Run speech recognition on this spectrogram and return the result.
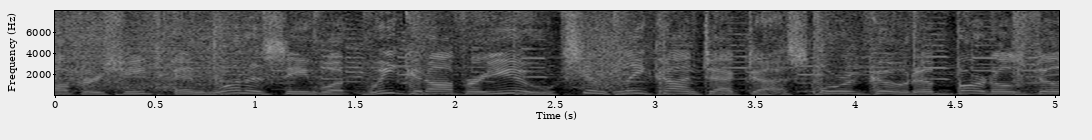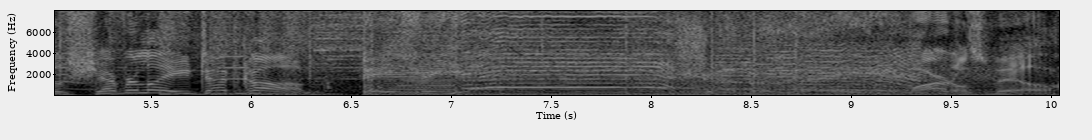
offer sheet and want to see what we can offer you, simply contact us or go to bartlesvillechevrolet.com. Patriot Chevrolet. Bartlesville.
